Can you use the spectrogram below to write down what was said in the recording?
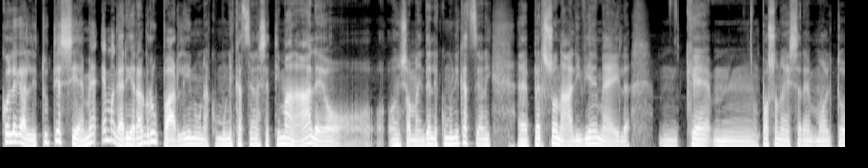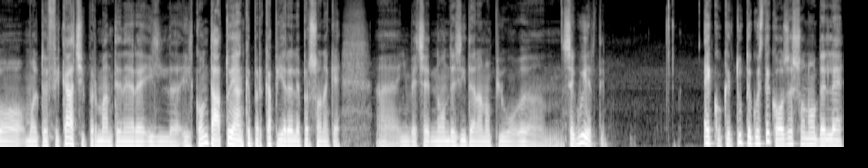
collegarli tutti assieme e magari raggrupparli in una comunicazione settimanale o, o insomma in delle comunicazioni eh, personali via email mh, mm, che mh, mm, possono essere molto, molto efficaci per mantenere il, il, contatto e anche per capire le persone che eh, invece non desiderano più ehm, seguirti. Ecco che tutte queste cose sono delle...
